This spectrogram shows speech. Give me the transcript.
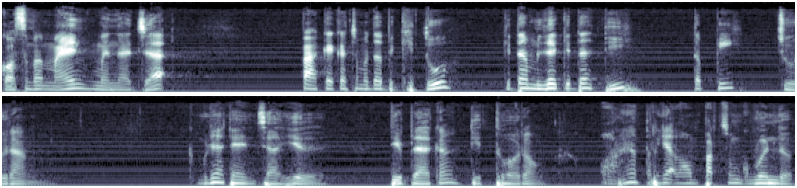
kalau sempat main, main aja, pakai kacamata begitu, kita melihat kita di tepi jurang. Kemudian ada yang jahil, di belakang didorong orangnya teriak lompat sungguhan loh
